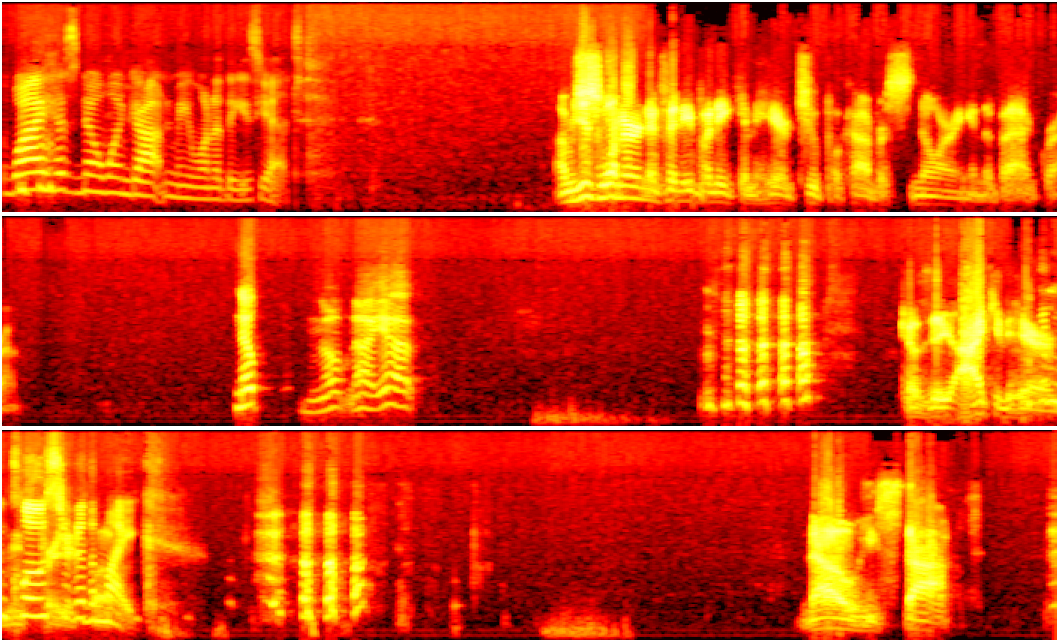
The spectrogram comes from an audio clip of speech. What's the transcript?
Why has no one gotten me one of these yet? I'm just wondering if anybody can hear Chupacabra snoring in the background. Nope. Nope, not yet. Because I can hear Get him. closer pretty to the close. mic. No, he stopped. He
